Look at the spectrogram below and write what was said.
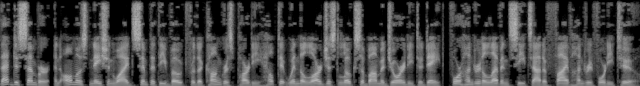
That December, an almost nationwide sympathy vote for the Congress Party helped it win the largest Lok Sabha majority to date, 411 seats out of 542.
